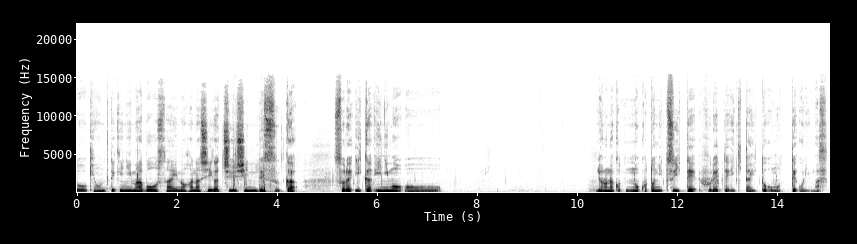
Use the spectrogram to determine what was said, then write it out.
と基本的にまあ防災の話が中心ですがそれ以外にも世の中のことについて触れていきたいと思っております。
